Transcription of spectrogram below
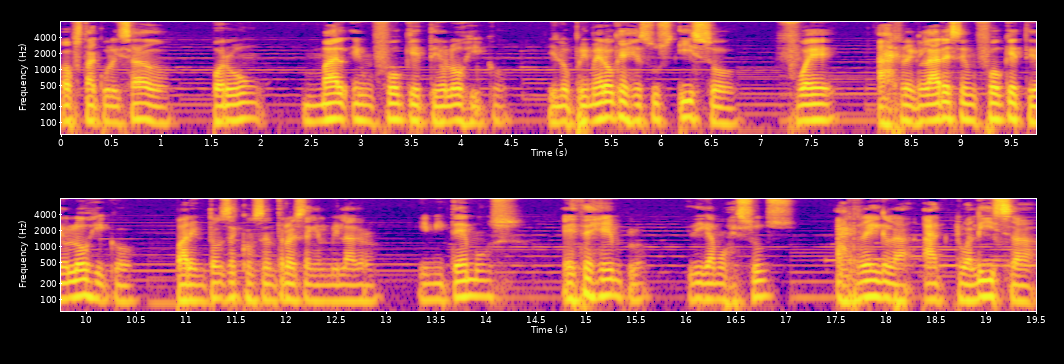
obstaculizado por un mal enfoque teológico. Y lo primero que Jesús hizo fue arreglar ese enfoque teológico para entonces concentrarse en el milagro. Imitemos este ejemplo y digamos Jesús, arregla, actualiza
